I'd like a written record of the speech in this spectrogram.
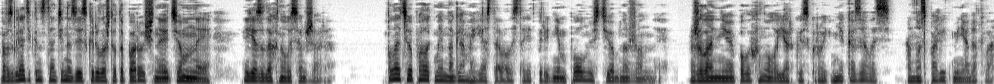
Во взгляде Константина заискрило что-то порочное, темное, и я задохнулась от жара. Платье упало к моим ногам, и я оставалась стоять перед ним полностью обнаженная. Желание полыхнуло яркой искрой, и мне казалось, оно спалит меня дотла.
